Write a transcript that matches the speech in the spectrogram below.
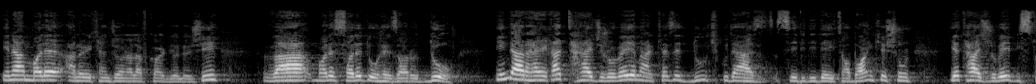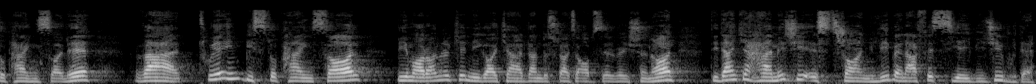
این هم مال American Journal of Cardiology و مال سال 2002 این در حقیقت تجربه مرکز دوک بوده از CAD data bank شون یه تجربه 25 ساله. و توی این 25 سال بیماران رو که نگاه کردن به صورت observational دیدن که همه چی strongly به نفع CABG بوده.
